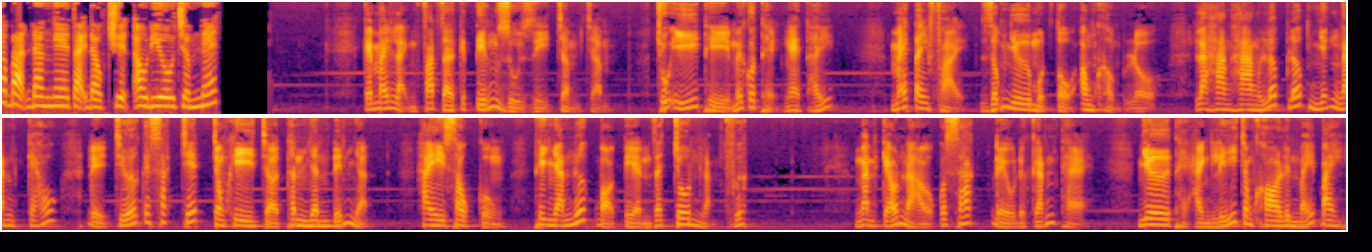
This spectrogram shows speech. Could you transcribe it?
Các bạn đang nghe tại đọc audio net Cái máy lạnh phát ra cái tiếng rù rì trầm trầm. Chú ý thì mới có thể nghe thấy. Mé tay phải giống như một tổ ong khổng lồ, là hàng hàng lớp lớp những ngăn kéo để chứa cái xác chết trong khi chờ thân nhân đến nhận, hay sau cùng thì nhà nước bỏ tiền ra chôn làm phước. Ngăn kéo nào có xác đều được gắn thẻ, như thẻ hành lý trong kho lên máy bay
